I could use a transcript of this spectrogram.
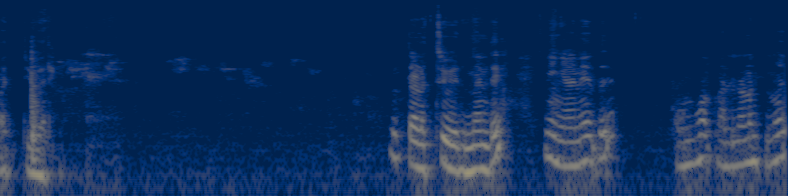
വറ്റി വരണം. ഇത് തിളച്ച് വരുന്നുണ്ട്. ഇനി ഞാനിത് ഒന്ന് നല്ലോണം ഒന്ന്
